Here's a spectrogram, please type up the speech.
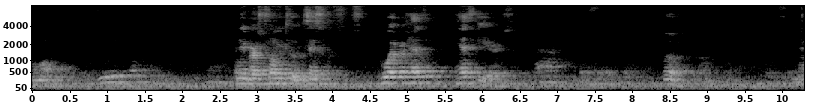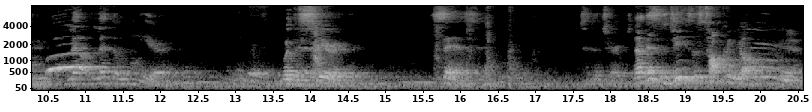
Come on. And in verse 22, it says, Whoever has, has ears, uh, uh, let, let them hear what the Spirit says to the church. Now, this is Jesus talking, y'all. Yeah.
